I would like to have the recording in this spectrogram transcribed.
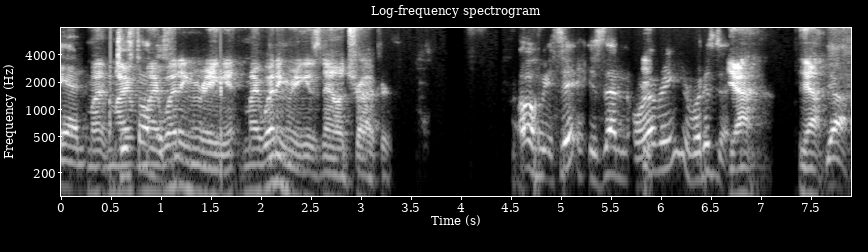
And my my, my this, wedding ring, my wedding ring is now a tracker. Oh, is it? Is that an Oura ring or what is it? Yeah. Yeah. Yeah.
